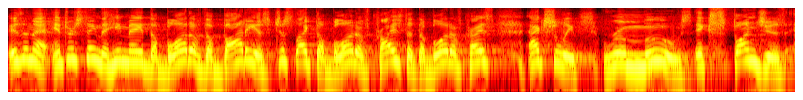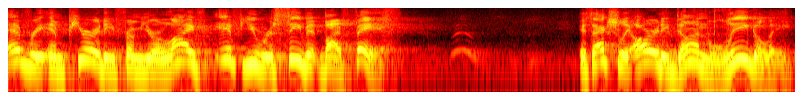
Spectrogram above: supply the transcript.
Isn't that interesting that he made the blood of the body is just like the blood of Christ, that the blood of Christ actually removes, expunges every impurity from your life if you receive it by faith. It's actually already done legally,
